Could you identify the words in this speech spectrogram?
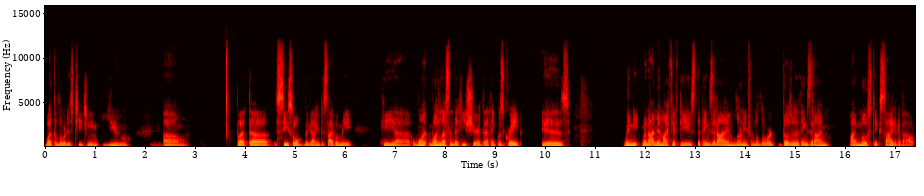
what the Lord is teaching you. Mm-hmm. Um, but uh, Cecil, the guy who discipled me, he uh, one one lesson that he shared that I think was great is when when I'm in my 50s, the things that I'm learning from the Lord, those are the things that I'm I'm most excited about.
